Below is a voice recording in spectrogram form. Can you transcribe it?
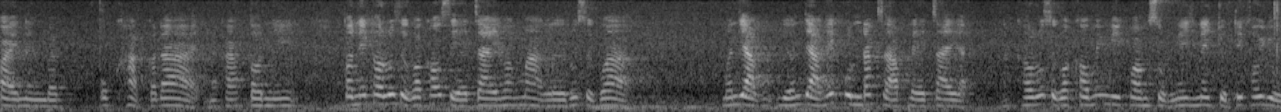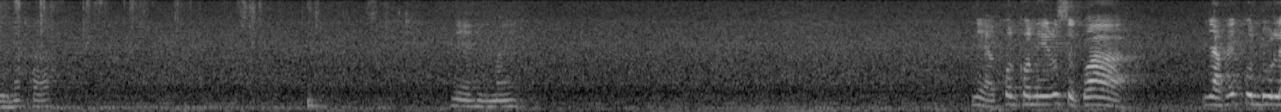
ฝ่ายหนึ่งแบบอกหักก็ได้นะคะ ตอนนี้ตอนนี้เขารู้สึกว่าเขาเสียใจมาก ๆ เลยรู้สึกว่าเหมือนอยากเหมือนอยากให้คุณรักษาแผลใจอะ่ะเขารู้สึกว่าเขาไม่มีความสุขในในจุดที่เขาอยู่นะคะ เนี่ยเห็นไหม เนี่ย คนคนนี้รู้สึกว่า อยากให้คุณดูแล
